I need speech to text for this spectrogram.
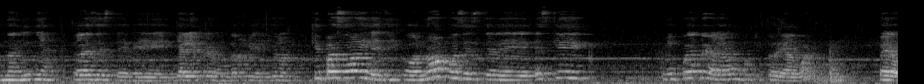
una niña. Entonces, este, ya le preguntaron y le dijeron, ¿qué pasó? Y les dijo, no, pues este, es que me pueden regalar un poquito de agua. Pero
